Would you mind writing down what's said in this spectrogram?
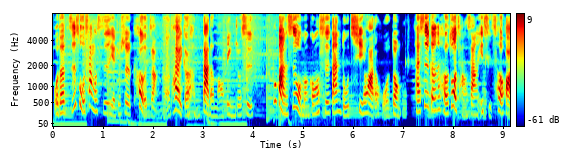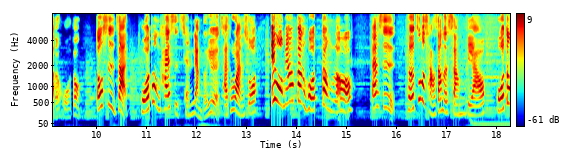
我的直属上司，也就是科长呢，他有一个很大的毛病，就是不管是我们公司单独企划的活动，还是跟合作厂商一起策划的活动，都是在活动开始前两个月才突然说：“哎，我们要办活动喽！”但是合作厂商的商标、活动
